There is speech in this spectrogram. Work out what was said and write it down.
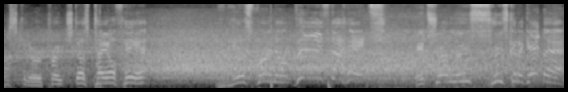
Muscular approach does pay off here. And here's final. There's the hit! It's run loose. Who's going to get there?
